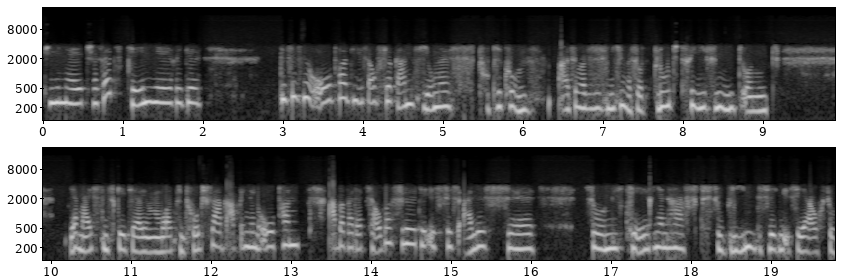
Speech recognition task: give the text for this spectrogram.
Teenager, selbst Zehnjährige. Das ist eine Oper, die ist auch für ganz junges Publikum. Also es ist nicht immer so bluttriefend und ja, meistens geht ja Mord und Totschlag ab in den Opern. Aber bei der Zauberflöte ist es alles äh, so mysterienhaft, sublim. Deswegen ist sie ja auch so,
